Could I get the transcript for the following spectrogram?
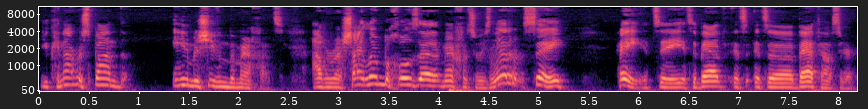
you cannot respond imashivim b'merchatz. Avar rashai learn b'choza merchatz. So he's allowed to say, hey, it's a it's a bath it's it's a bathhouse here,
